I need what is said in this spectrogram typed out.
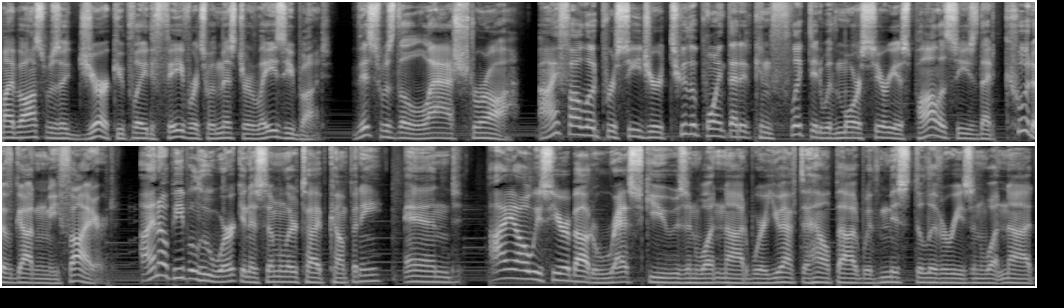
My boss was a jerk who played favorites with Mr. Lazybutt. This was the last straw. I followed procedure to the point that it conflicted with more serious policies that could have gotten me fired. I know people who work in a similar type company, and I always hear about rescues and whatnot where you have to help out with missed deliveries and whatnot.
